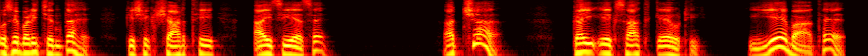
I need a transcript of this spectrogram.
उसे बड़ी चिंता है कि शिक्षार्थी आईसीएस है। अच्छा कई एक साथ कह उठी, ये बात है।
